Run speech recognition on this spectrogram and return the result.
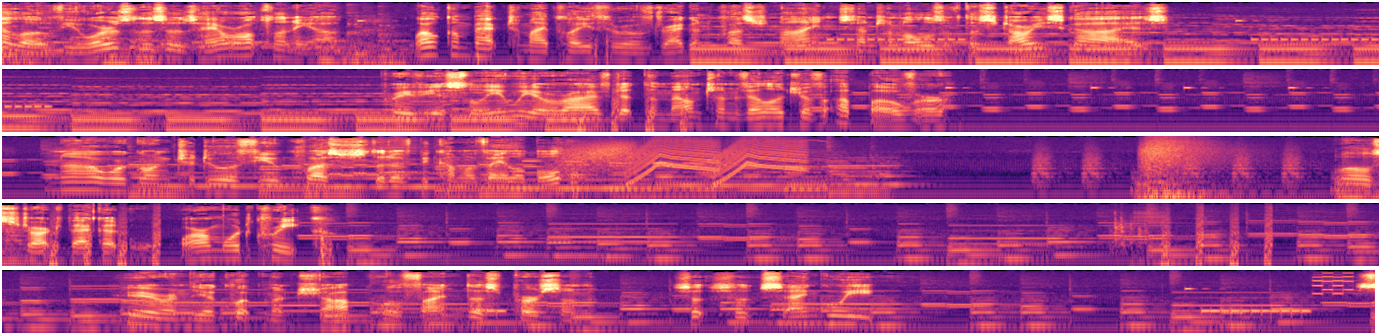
Hello viewers, this is Heorot Linea. Welcome back to my playthrough of Dragon Quest IX Sentinels of the Starry Skies. Previously, we arrived at the mountain village of Upover. Now we're going to do a few quests that have become available. We'll start back at Wormwood Creek. Here in the equipment shop, we'll find this person. Sangui.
